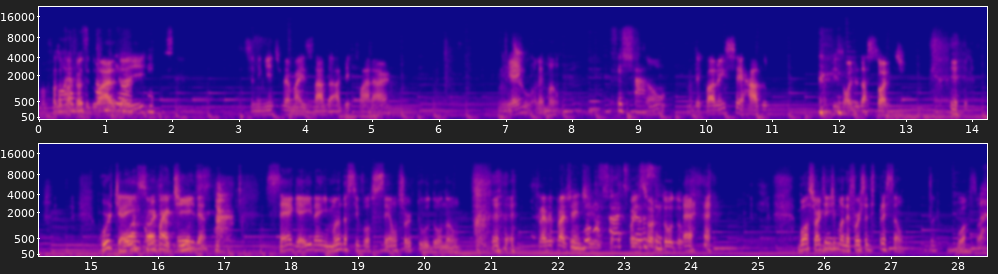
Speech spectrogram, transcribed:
Vou fazer Bora o papel do Eduardo melhor, aí. gente. Se ninguém tiver mais nada a declarar. Ninguém? Fechou, alemão. Fechado. Então, eu declaro encerrado episódio da sorte. Curte aí, a compartilha, segue aí, né? E manda se você é um sortudo ou não. Escreve pra gente Boa se sorte foi sortudo. Boa sorte a gente manda, é força de expressão. né? Boa sorte.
